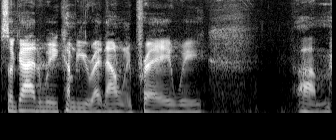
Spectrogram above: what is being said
So, God, we come to you right now and we pray. We, um,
